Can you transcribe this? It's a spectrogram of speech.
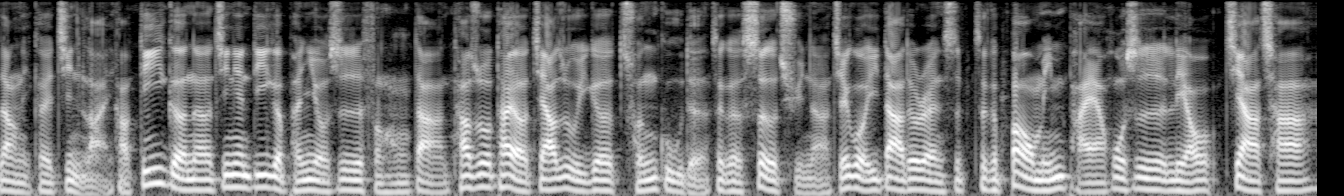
让你可以进来。好，第一个呢，今天第一个朋友是粉红大，他说他有加入一个纯股的这个社群啊，结果一大堆人是这个报名牌啊，或是聊价差，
